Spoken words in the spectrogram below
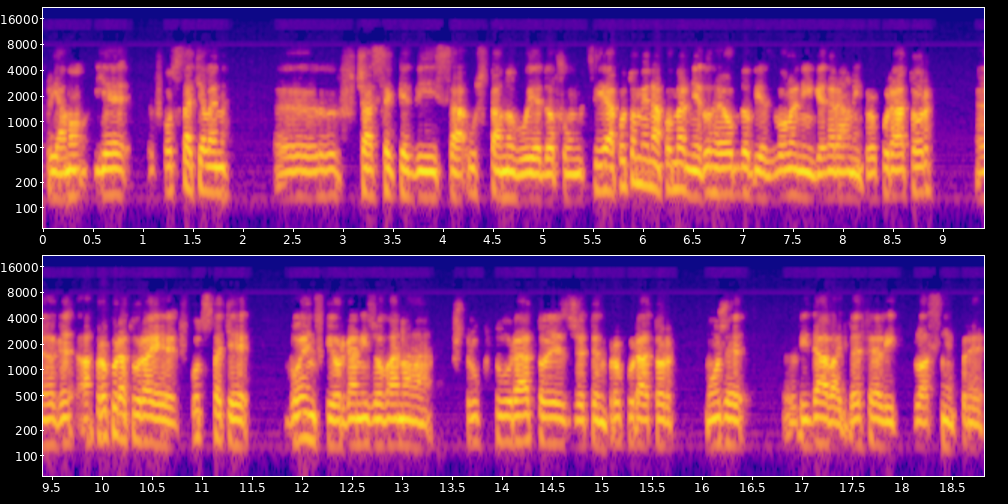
priamo, je v podstate len e, v čase, kedy sa ustanovuje do funkcie a potom je na pomerne dlhé obdobie zvolený generálny prokurátor e, a prokuratúra je v podstate vojensky organizovaná štruktúra, to je, že ten prokurátor môže vydávať befely vlastne pre e,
